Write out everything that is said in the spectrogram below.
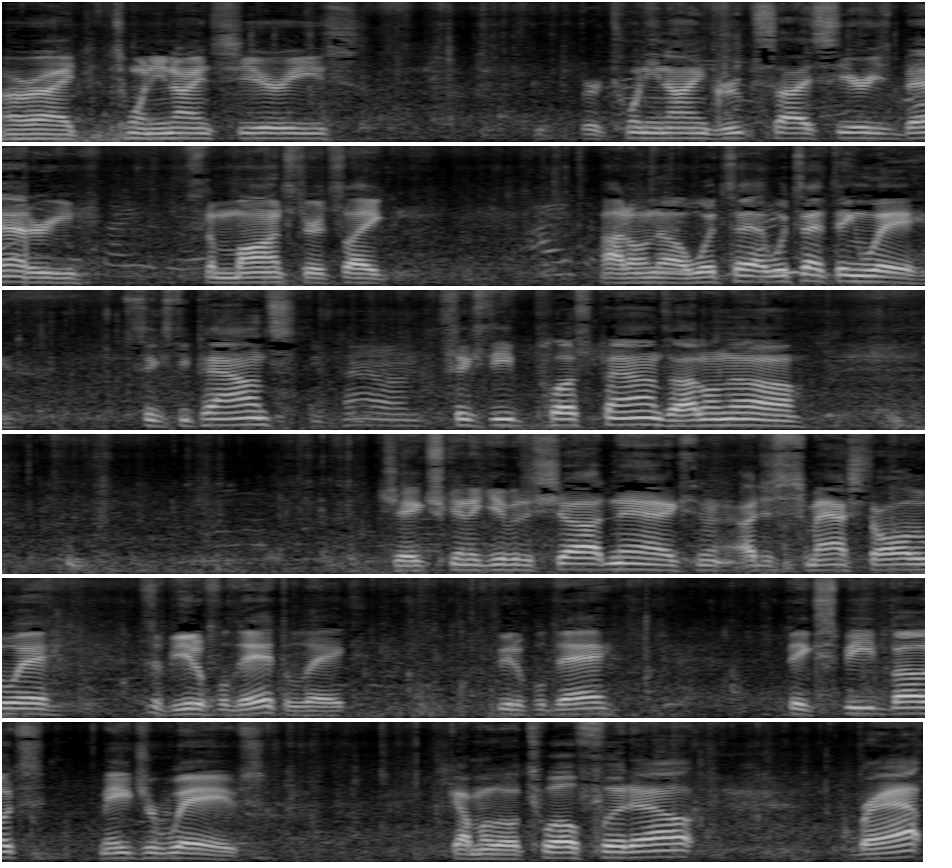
All right, 29 series or 29 group size series battery. It's a monster. It's like I don't know what's that. What's that thing weigh? 60 pounds? 60 pounds. 60 plus pounds? I don't know. Jake's gonna give it a shot next. I just smashed all the way. It's a beautiful day at the lake. Beautiful day. Big speed boats, major waves. Got my little 12 foot out, brap,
